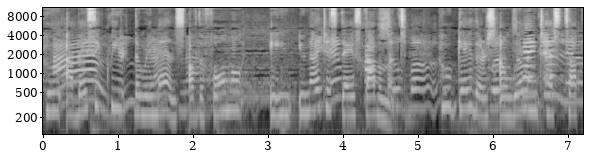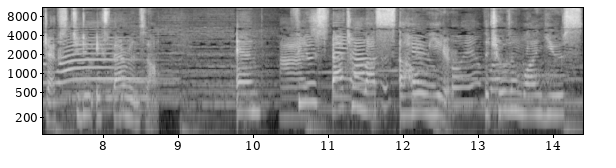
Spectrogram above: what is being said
who are basically the remnants of the former United States government, who gathers unwilling test subjects to do experiments on. And fierce battle lasts a whole year. The Chosen One use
